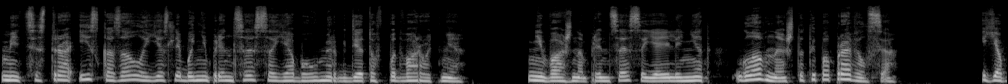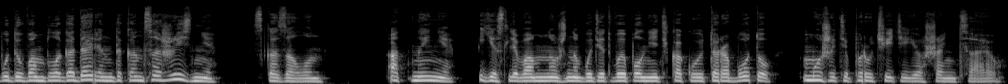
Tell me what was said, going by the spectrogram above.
Медсестра И сказала, если бы не принцесса, я бы умер где-то в подворотне. «Неважно, принцесса я или нет, главное, что ты поправился». «Я буду вам благодарен до конца жизни», — сказал он. «Отныне, если вам нужно будет выполнить какую-то работу, можете поручить ее Шаньцаю».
